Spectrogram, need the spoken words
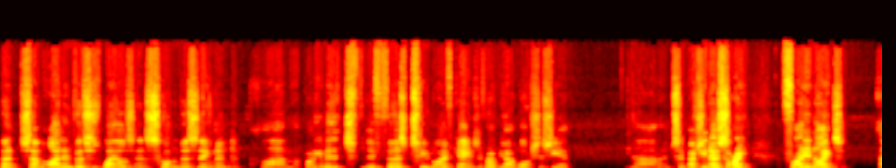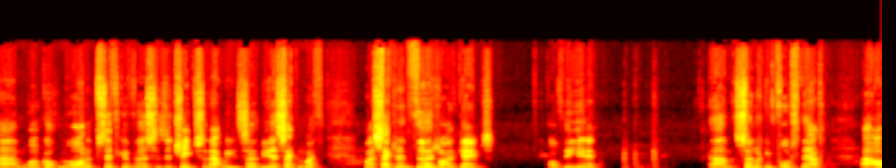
But um, Ireland versus Wales and Scotland versus England um, probably going to be the, the, first two live games of rugby I watched this year. Uh, actually, no, sorry, Friday night. Um, well, I've got Moana Pacifica versus the Chiefs, so that will so be the second my my second and third live games of the year. Um, so looking forward to that. Uh,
